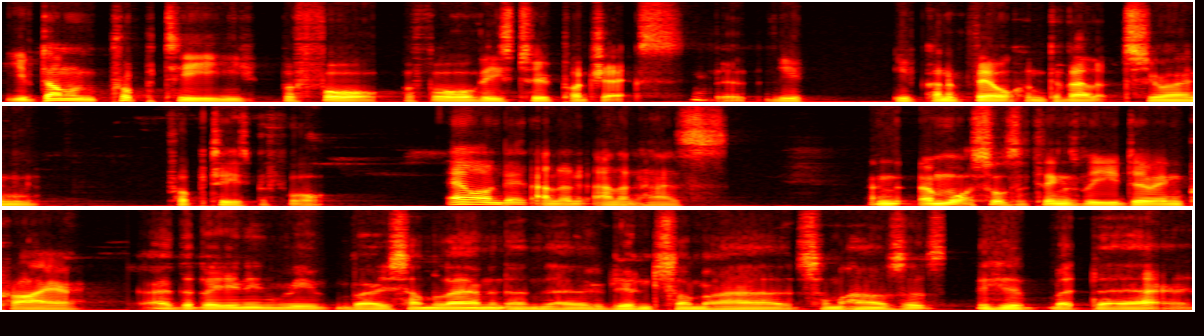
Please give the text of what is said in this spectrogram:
you've done property before, before these two projects. Uh, You you've kind of built and developed your own properties before. I owned it. Alain Alain has. And and what sorts of things were you doing prior? At the beginning, we buy some land and uh, we build some uh, some houses. But uh,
